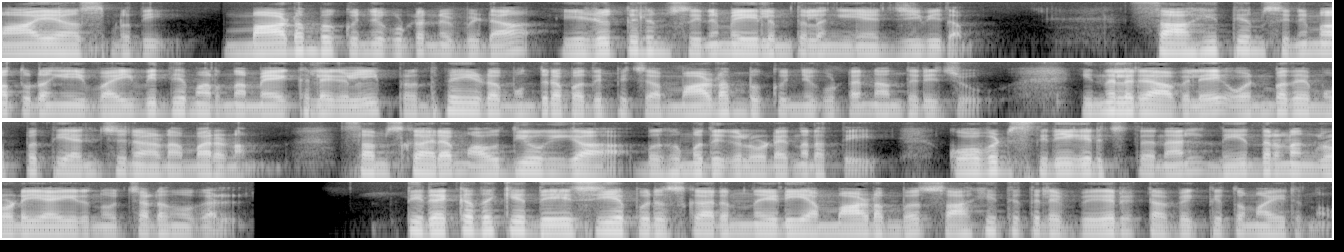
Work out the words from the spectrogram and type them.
മായാസ്മൃതി മാടമ്പ് കുഞ്ഞുകുട്ടന് വിട എഴുത്തിലും സിനിമയിലും തിളങ്ങിയ ജീവിതം. സാഹിത്യം സിനിമ തുടങ്ങി വൈവിധ്യമർന്ന മേഖലകളിൽ പ്രതിഭയുടെ മുദ്ര പതിപ്പിച്ച മാടമ്പ് കുഞ്ഞുകുട്ടൻ അന്തരിച്ചു. ഇന്നലെ രാവിലെ ഒൻപത് മുപ്പത്തി അഞ്ചിനാണ് മരണം. സംസ്കാരം ഔദ്യോഗിക ബഹുമതികളോടെ നടത്തി. കോവിഡ് സ്ഥിരീകരിച്ചതിനാൽ നിയന്ത്രണങ്ങളോടെയായിരുന്നു ചടങ്ങുകൾ. തിരക്കഥയ്ക്ക് ദേശീയ പുരസ്കാരം നേടിയ മാടമ്പ് സാഹിത്യത്തിലെ വേറിട്ട വ്യക്തിത്വമായിരുന്നു.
